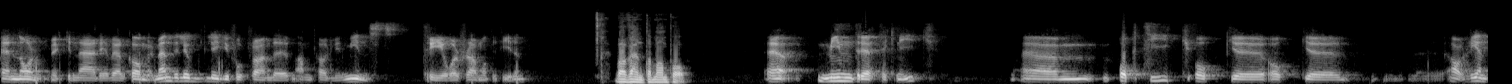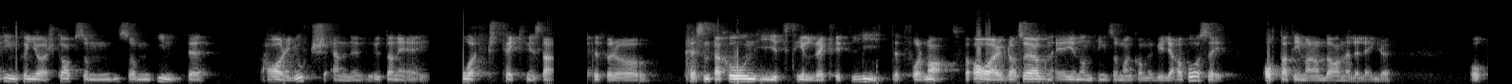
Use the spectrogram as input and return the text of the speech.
enormt mycket när det väl kommer. Men det ligger fortfarande antagligen minst tre år framåt i tiden. Vad väntar man på? Eh, mindre teknik, eh, optik och, eh, och eh, ja, rent ingenjörskap som, som inte har gjorts ännu, utan är hårt tekniskt arbete för att presentation i ett tillräckligt litet format. För AR-glasögon är ju någonting som man kommer vilja ha på sig åtta timmar om dagen eller längre. Och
